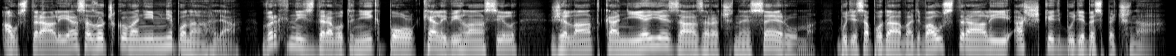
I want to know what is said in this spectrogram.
Austrália sa s očkovaním neponáhľa. Vrchný zdravotník Paul Kelly vyhlásil, že látka nie je zázračné sérum. Bude sa podávať v Austrálii, až keď bude bezpečná.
